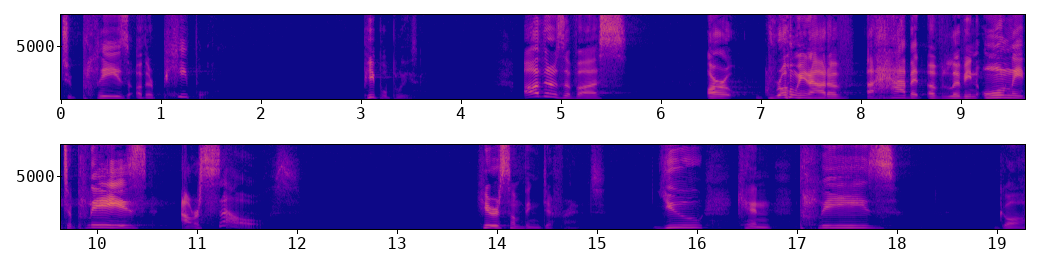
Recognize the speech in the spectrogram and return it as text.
to please other people. People pleasing. Others of us are growing out of a habit of living only to please ourselves. Here's something different you can please God,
